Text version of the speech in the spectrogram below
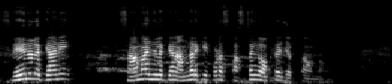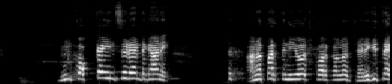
శ్రేణులకు కానీ సామాన్యులకు కానీ అందరికీ కూడా స్పష్టంగా ఒకటే చెప్తా ఉన్నాం. ఇంకొక ఇన్సిడెంట్ కానీ అనపర్తి నియోజకవర్గంలో జరిగితే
